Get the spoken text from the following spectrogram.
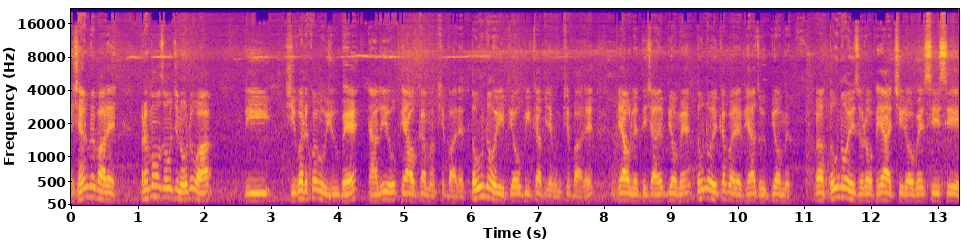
အရန်လွယ်ပါတယ်ပထမဆုံးကျွန်တော်တို့ကဒီရေခွက်တစ်ခွက်ကိုယူပဲဒါလေးကိုဖះောက်ကတ်မှာဖြစ်ပါတယ်သုံးတော်ကြီးပြောပြီးကတ်ပြမှာဖြစ်ပါတယ်ဖះောက်လည်းတေချာလေးပြောမယ်သုံးတော်ကြီးကတ်ပါတယ်ဖះဆိုပြီးပြောမယ်အဲ့တော့သုံးတော်ကြီးဆိုတော့ဖះခြေတော်ပဲစီးစီး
